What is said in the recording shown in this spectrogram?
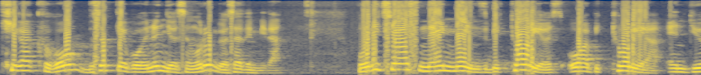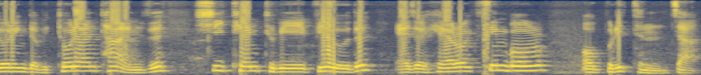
키가 크고 무섭게 보이는 여성으로 묘사됩니다. Bodichia's name means victorious or Victoria, and during the Victorian times, she came to be viewed as a heroic symbol of Britain. 자,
